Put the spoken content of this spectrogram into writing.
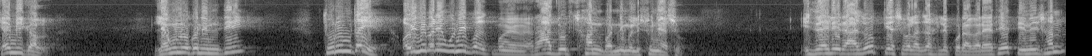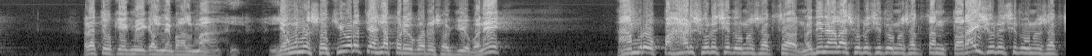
केमिकल ल्याउनुको निम्ति तुरुन्तै अहिले पनि उनी राजदूत छन् भन्ने मैले सुनेको छु। इजरायली राजदूत त्यस बेला जसले कुरा गरेका थिए तिनी छन्। र त्यो केमिकल नेपालमा ल्याउन सकियो र त्यसलाई प्रयोग गर्न सकियो भने हाम्रो पहाड सुरक्षित हुनसक्छ नदीनाला सुरक्षित हुन सक्छन् तराई सुरक्षित हुनसक्छ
